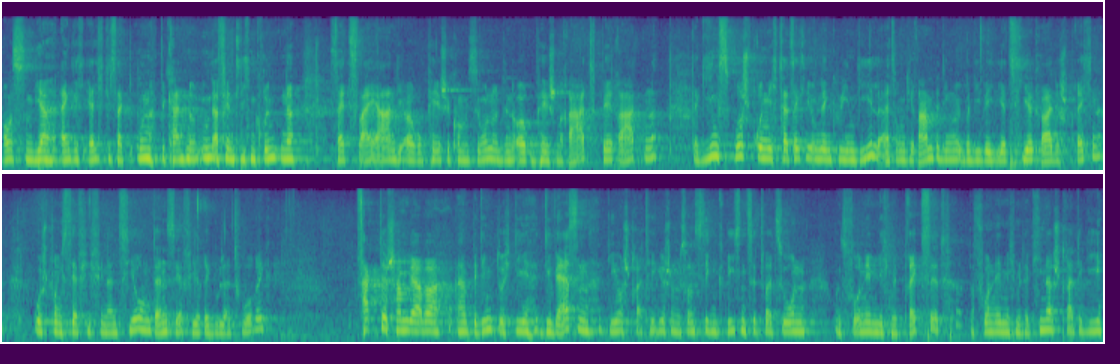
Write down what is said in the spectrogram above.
aus mir eigentlich ehrlich gesagt unbekannten und unerfindlichen Gründen seit zwei Jahren die Europäische Kommission und den Europäischen Rat beraten. Da ging es ursprünglich tatsächlich um den Green Deal, also um die Rahmenbedingungen, über die wir jetzt hier gerade sprechen. Ursprünglich sehr viel Finanzierung, dann sehr viel Regulatorik. Faktisch haben wir aber äh, bedingt durch die diversen geostrategischen und sonstigen Krisensituationen uns vornehmlich mit Brexit, vornehmlich mit der China-Strategie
